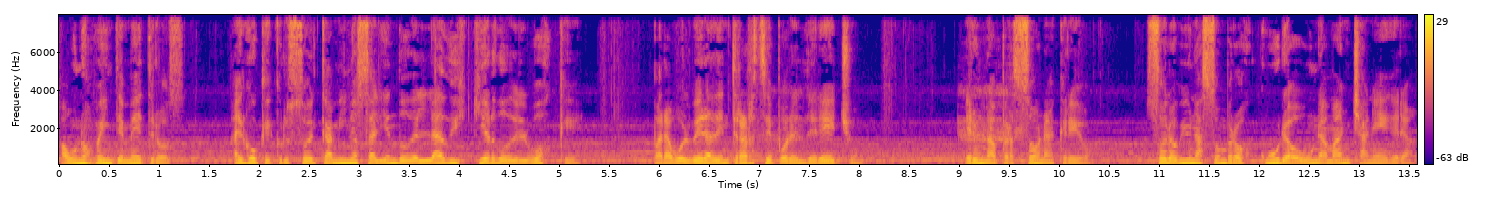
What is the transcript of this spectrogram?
a unos 20 metros, algo que cruzó el camino saliendo del lado izquierdo del bosque para volver a adentrarse por el derecho. Era una persona, creo. Solo vi una sombra oscura o una mancha negra.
